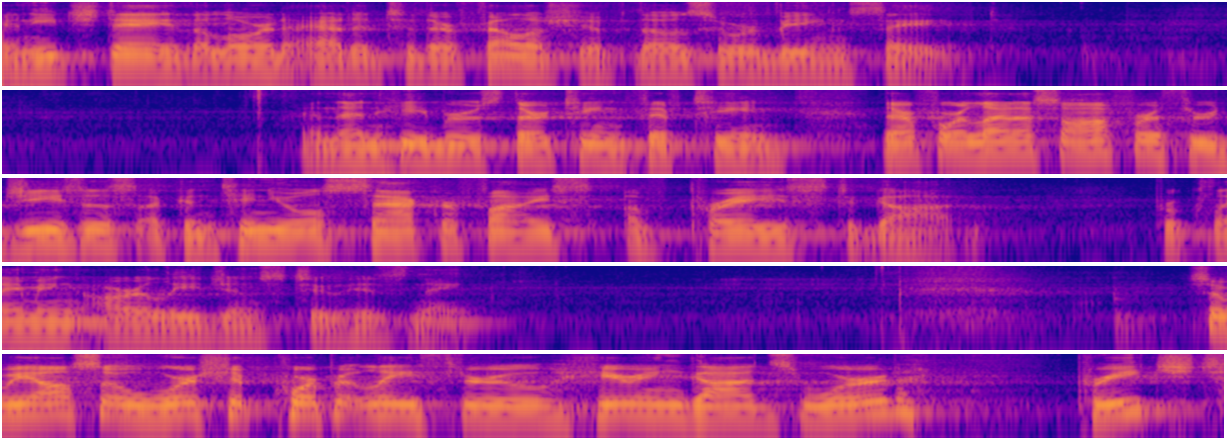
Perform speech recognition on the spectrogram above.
And each day the Lord added to their fellowship those who were being saved. And then Hebrews 13, 15. Therefore, let us offer through Jesus a continual sacrifice of praise to God, proclaiming our allegiance to his name. So, we also worship corporately through hearing God's word preached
